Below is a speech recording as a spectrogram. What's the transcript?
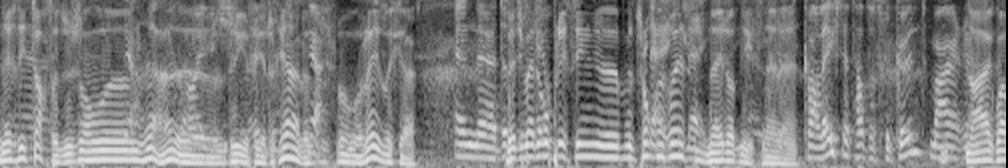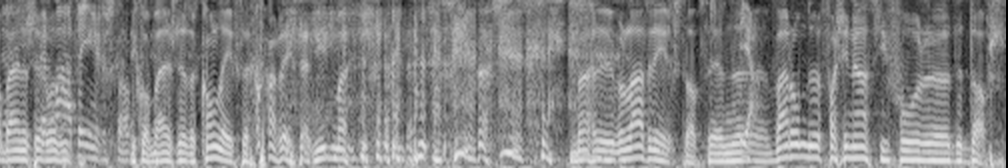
1980, dus al eh, ja, eh, al eventjes 43 geleden. jaar. Dat is wel redelijk, ja. En, eh, dat u bij de heel- oprichting eh, betrokken Nee, geweest? nee, dat niet. Nee, nee. Qua leeftijd had het gekund, maar eh, Nou, ik wou eh, bijna ik zeggen... later het- ingestapt. Ik wou bijna zeggen, dat kan leeftijd. Qua leeftijd niet, maar... maar eh, ik ben later ingestapt. En eh, Ja. waarom de fascinatie voor eh, de DAFs?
